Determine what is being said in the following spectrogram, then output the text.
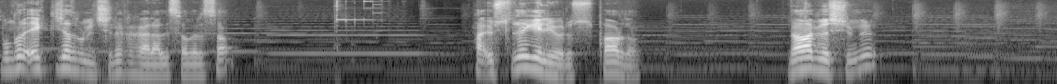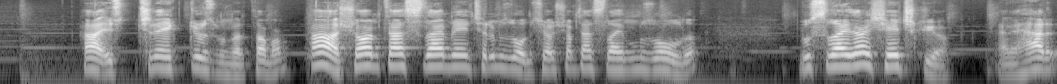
bunları ekleyeceğiz bunun içine herhalde sanırsam. Ha üstüne geliyoruz. Pardon. Ne yapıyoruz şimdi? Ha içine ekliyoruz bunları tamam. Ha şu an bir tane slime rancher'ımız oldu. Şu an, bir tane slime'ımız oldu. Bu slime'dan şey çıkıyor. Yani her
